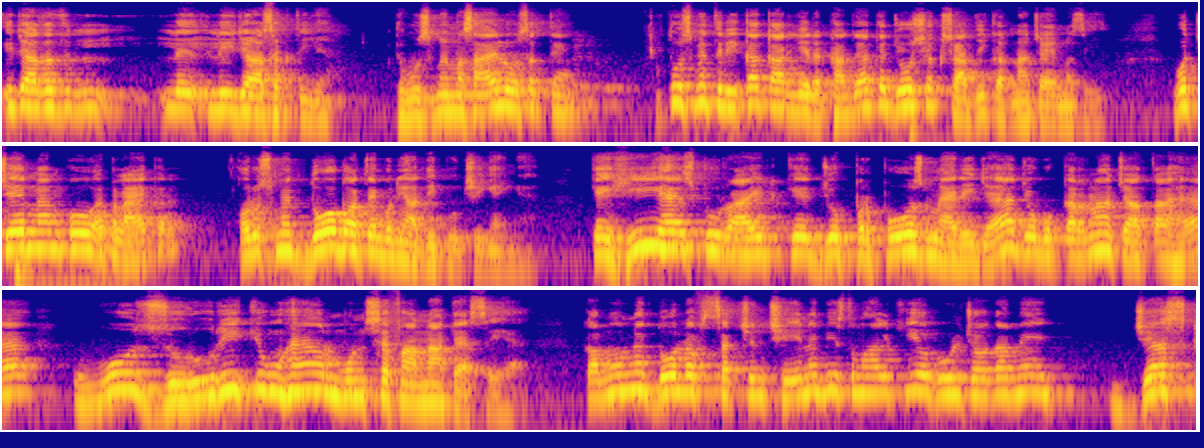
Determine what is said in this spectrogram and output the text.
اجازت لی جا سکتی ہے تو اس میں مسائل ہو سکتے ہیں۔ تو اس میں طریقہ کار یہ رکھا گیا کہ جو شخص شادی کرنا چاہے مزید وہ چیئرمین کو اپلائی کرے۔ اور اس میں دو باتیں بنیادی پوچھی گئی ہیں کہ ہی ہیز ٹو رائٹ کہ جو پرپوزڈ میرج ہے، جو وہ کرنا چاہتا ہے، وہ ضروری کیوں ہے اور منصفانہ کیسے ہے۔ قانون نے دو لفظ سیکشن چھ نے بھی استعمال کی اور رول چودہ میں just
